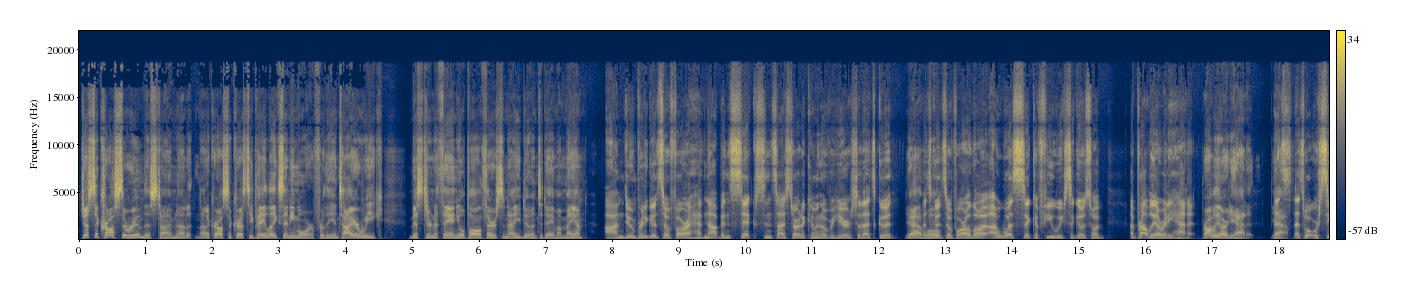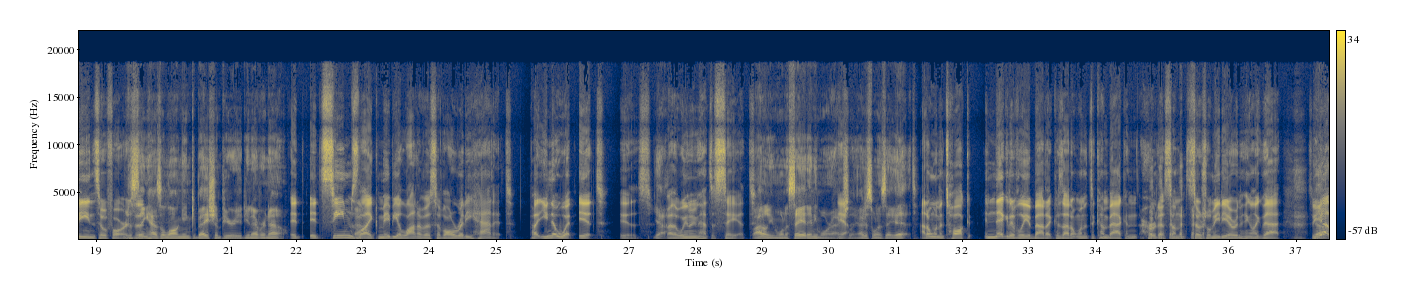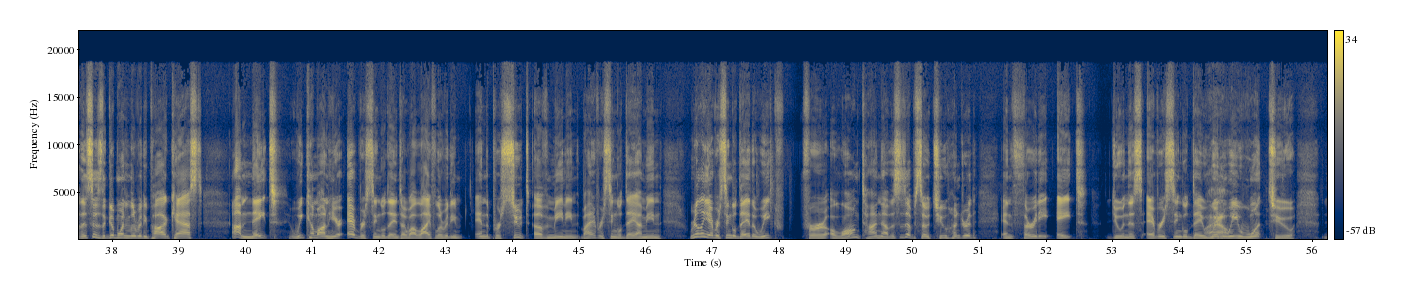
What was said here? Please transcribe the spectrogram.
just across the room this time, not not across the crusty Pay Lakes anymore for the entire week. Mr. Nathaniel Paul Thurston, how you doing today, my man? I'm doing pretty good so far. I have not been sick since I started coming over here, so that's good. Yeah, that's well- good so far. Although I, I was sick a few weeks ago, so I, I probably already had it. Probably already had it. Yeah, That's that's what we're seeing so far. this thing has a long incubation period. You never know. it it seems like maybe a lot of us have already had it, but you know what it is. Yeah. By the way, we don't even have to say it. I don't even want to say it anymore. Actually, I just want to say it. I don't want to talk negatively about it because I don't want it to come back and hurt us on social media or anything like that. So yeah. Yeah. this is the Good Morning Liberty podcast. I'm Nate. We come on here every single day and talk about life, liberty, and the pursuit of meaning. By every single day, I mean really every single day of the week for a long time now. This is episode 238 doing this every single day when we want to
